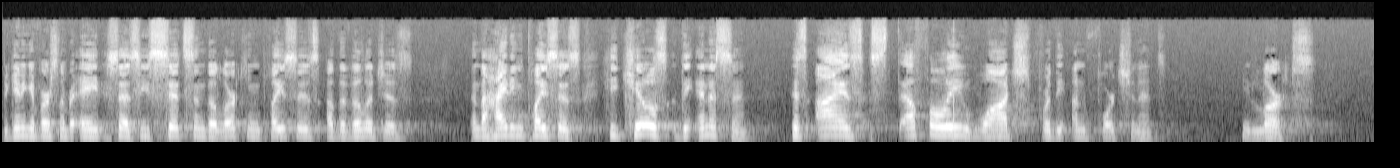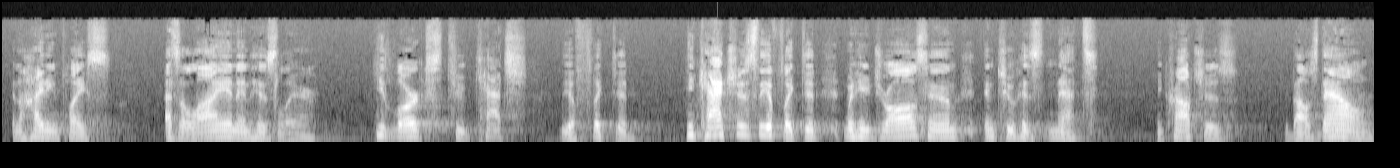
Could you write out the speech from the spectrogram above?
Beginning in verse number 8, it says, He sits in the lurking places of the villages. In the hiding places, he kills the innocent. His eyes stealthily watch for the unfortunate. He lurks in a hiding place as a lion in his lair. He lurks to catch the afflicted. He catches the afflicted when he draws him into his net. He crouches, he bows down,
